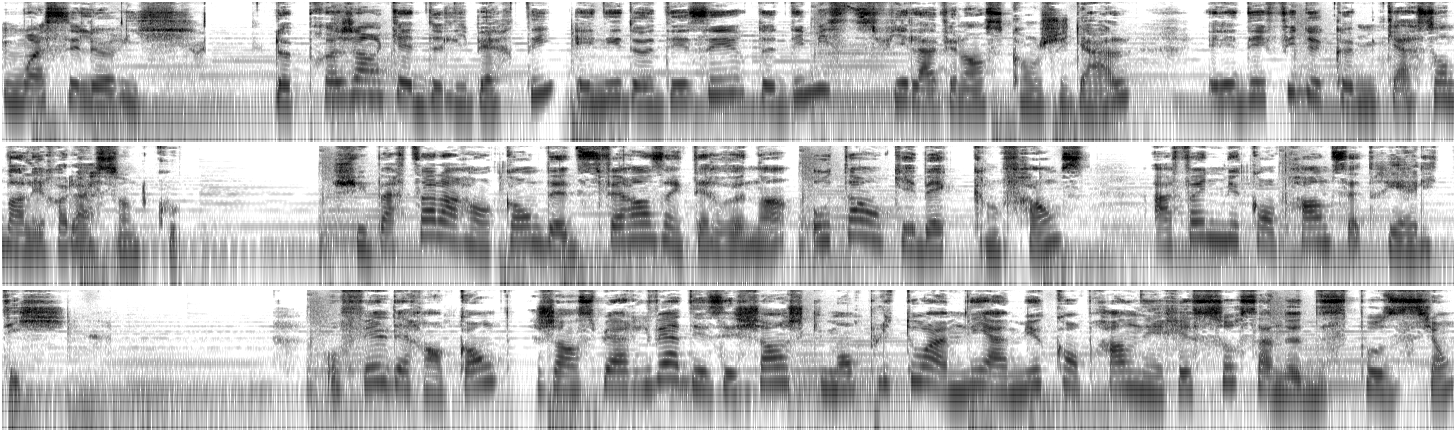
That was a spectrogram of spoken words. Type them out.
moi c'est Laurie. Le projet Enquête de liberté est né d'un désir de démystifier la violence conjugale et les défis de communication dans les relations de couple. Je suis partie à la rencontre de différents intervenants, autant au Québec qu'en France, afin de mieux comprendre cette réalité. Au fil des rencontres, j'en suis arrivée à des échanges qui m'ont plutôt amené à mieux comprendre les ressources à notre disposition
